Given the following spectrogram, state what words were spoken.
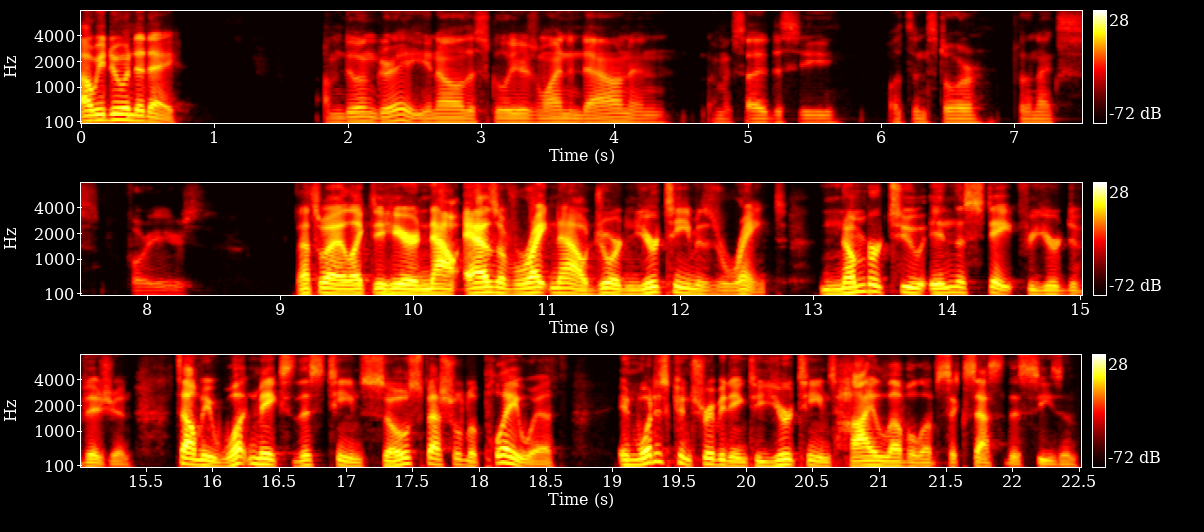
how are we doing today? I'm doing great. You know, the school year's winding down, and I'm excited to see what's in store for the next four years. That's what I like to hear. Now, as of right now, Jordan, your team is ranked number two in the state for your division. Tell me what makes this team so special to play with, and what is contributing to your team's high level of success this season?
